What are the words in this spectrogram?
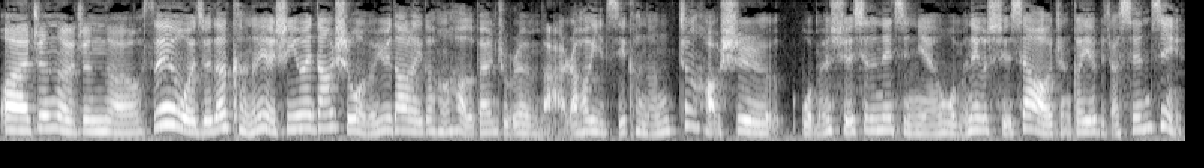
哇，真的真的，所以我觉得可能也是因为当时我们遇到了一个很好的班主任吧，然后以及可能正好是我们学习的那几年，我们那个学校整个也比较先进，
